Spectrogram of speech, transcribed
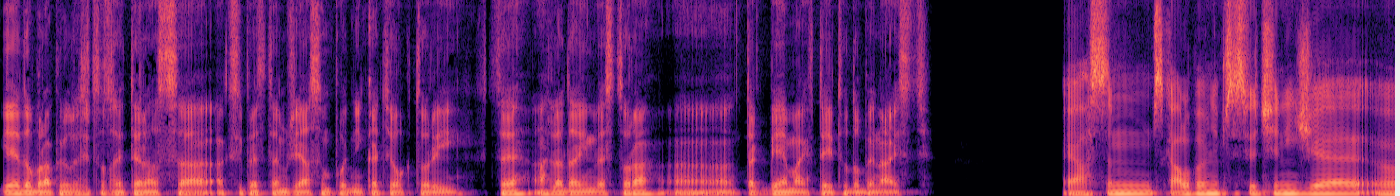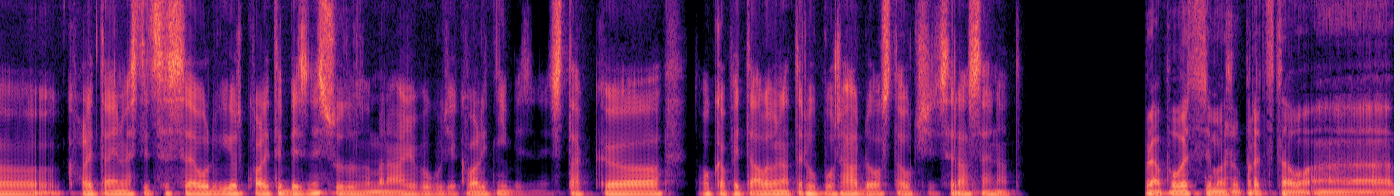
je dobrá príležitosť aj teraz, ak si predstavím, že ja som podnikateľ, ktorý chce a hľadá investora, tak viem aj v tejto dobe nájsť já jsem skálopevně přesvědčený, že eh, kvalita investice se odvíjí od kvality biznisu, to znamená, že pokud je kvalitní biznis, tak eh, toho kapitálu je na trhu pořád dost a určitě se dá sehnat. A povedzte možno predstav, eh,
